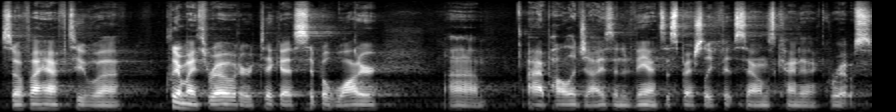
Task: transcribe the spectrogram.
So if I have to uh, clear my throat or take a sip of water, um, I apologize in advance, especially if it sounds kind of gross.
